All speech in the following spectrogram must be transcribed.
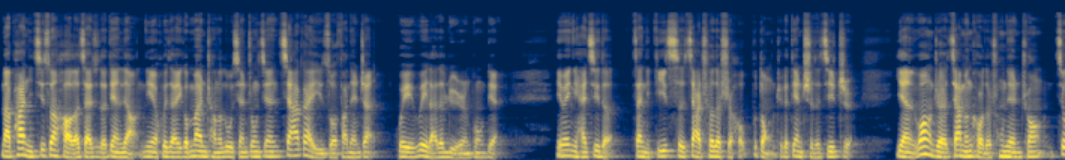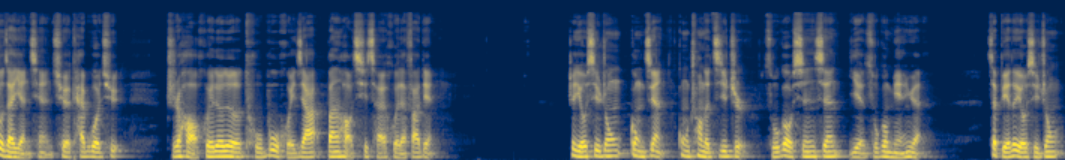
哪怕你计算好了载具的电量，你也会在一个漫长的路线中间加盖一座发电站，为未来的旅人供电。因为你还记得，在你第一次驾车的时候，不懂这个电池的机制，眼望着家门口的充电桩就在眼前，却开不过去。只好灰溜溜的徒步回家，搬好器材回来发电。这游戏中共建共创的机制足够新鲜，也足够绵远。在别的游戏中，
